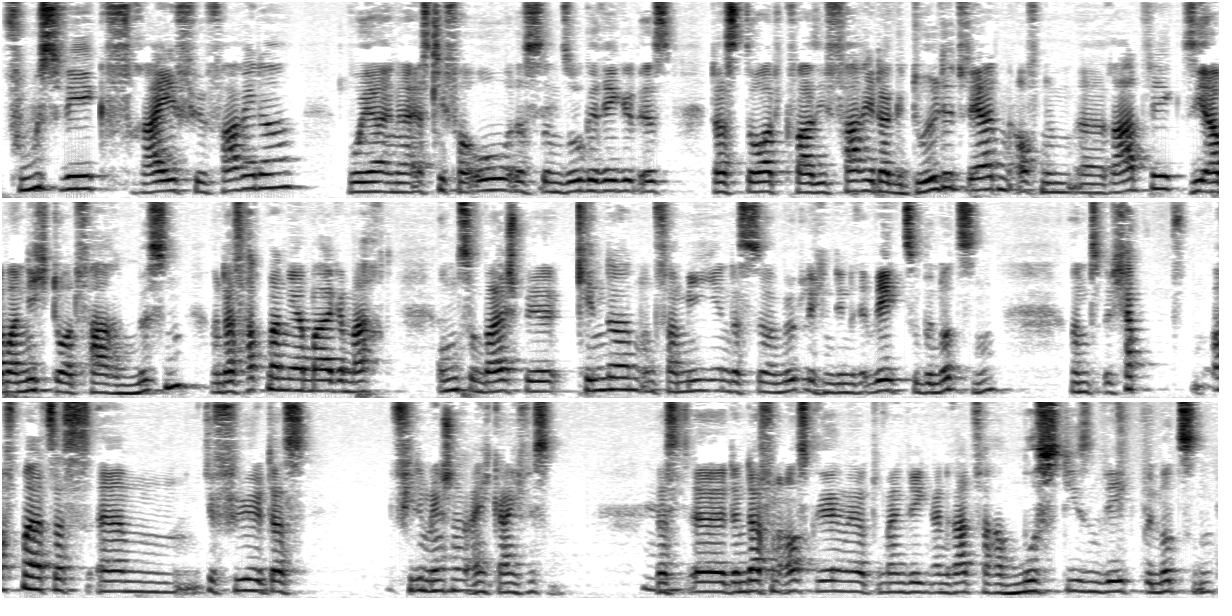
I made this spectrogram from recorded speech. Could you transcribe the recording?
Fußweg frei für Fahrräder, wo ja in der STVO das dann so geregelt ist, dass dort quasi Fahrräder geduldet werden auf einem äh, Radweg, sie aber nicht dort fahren müssen. Und das hat man ja mal gemacht, um zum Beispiel Kindern und Familien das zu ermöglichen, den Weg zu benutzen. Und ich habe oftmals das ähm, Gefühl, dass viele Menschen das eigentlich gar nicht wissen. Dass äh, denn davon ausgegangen wird, meinetwegen ein Radfahrer muss diesen Weg benutzen,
